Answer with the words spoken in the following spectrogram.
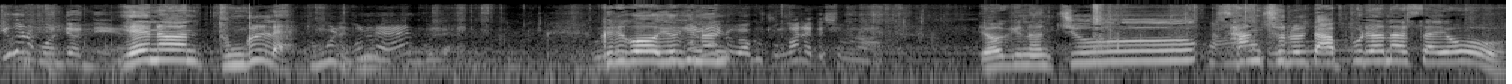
이거는 뭔데 언니? 얘는 둥글레 둥글레 둥글레? 둥글레 그리고 여기는 중간에다 심으나? 여기는 쭉 상추를 다 뿌려놨어요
